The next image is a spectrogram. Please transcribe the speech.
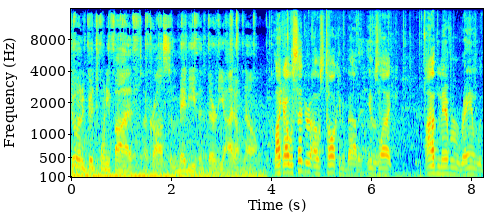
doing a good 25 across them, maybe even 30. I don't know. Like I was sitting there, I was talking about it. It was like I've never ran with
